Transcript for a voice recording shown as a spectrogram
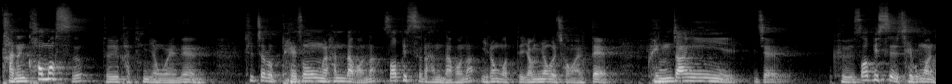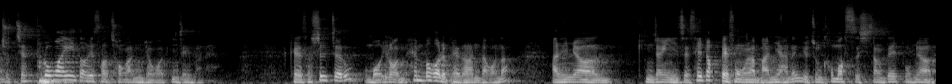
다른 커머스들 같은 경우에는 실제로 배송을 한다거나 서비스를 한다거나 이런 것들 영역을 정할 때 굉장히 이제 그 서비스를 제공한 주체 프로바이더에서 정하는 경우가 굉장히 많아요. 그래서 실제로 뭐 이런 햄버거를 배달한다거나 아니면 굉장히 이제 새벽 배송을 많이 하는 요즘 커머스 시장들 보면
